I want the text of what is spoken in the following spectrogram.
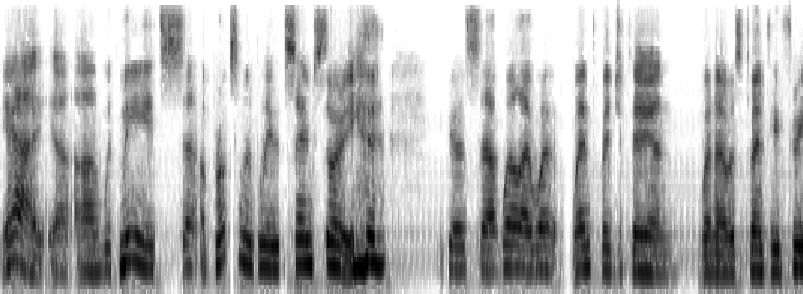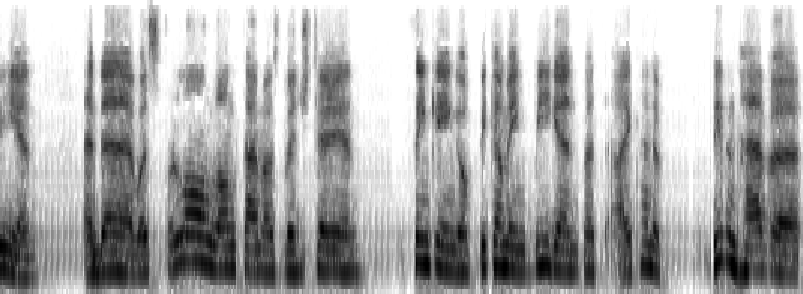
Yeah, yeah. Uh, with me, it's uh, approximately the same story. because, uh, well, I w- went vegetarian when I was 23, and and then I was for a long, long time I was vegetarian, thinking of becoming vegan, but I kind of didn't have a,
